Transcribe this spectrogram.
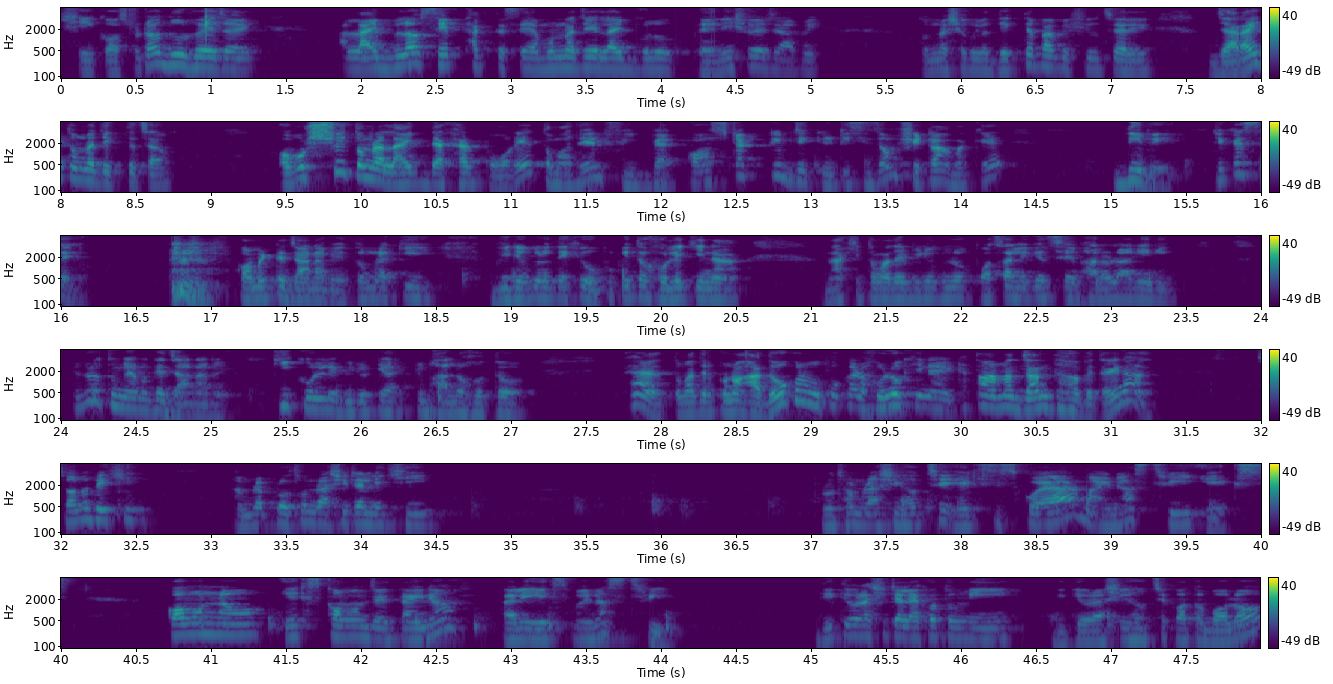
সেই কষ্টটাও দূর হয়ে যায়। আর লাইভগুলোও সেফ থাকতেছে, এমন না যে লাইভগুলো ভ্যানিশ হয়ে যাবে। তোমরা সেগুলো দেখতে পাবে ফিউচারে যারাই তোমরা দেখতে চাও, অবশ্যই তোমরা লাইক দেখার পরে তোমাদের ফিডব্যাক কনস্ট্রাকটিভ যে ক্রিটিসিজম সেটা আমাকে দিবে, ঠিক আছে? কমেন্টে জানাবে, তোমরা কি ভিডিওগুলো দেখে উপকৃত হলে কি না নাকি তোমাদের ভিডিওগুলো পচা লেগেছে, ভালো লাগেনি, এগুলো তুমি আমাকে জানাবে, কি করলে ভিডিওটি আর একটু ভালো হতো হ্যাঁ? তোমাদের কোনো আদৌ কোনো উপকার হলো কি না এটা তো আমার জানতে হবে, তাই না? চলো দেখি, আমরা প্রথম রাশিটা লিখি। প্রথম রাশি হচ্ছে X square minus three X common নাও এক্স কমন যায়, তাই না? তাহলে এক্স মাইনাস থ্রি দ্বিতীয় রাশিটা লেখো তুমি। দ্বিতীয় রাশি হচ্ছে কত বলো?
